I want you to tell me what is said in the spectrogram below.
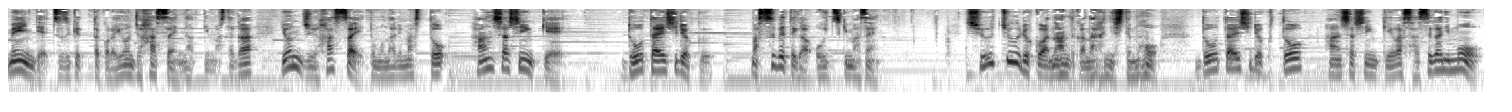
メインで続けてたから48歳になっていましたが、48歳ともなりますと、反射神経、動体視力、まあ、全てが追いつきません。集中力は何とかなるにしても、動体視力と反射神経はさすがにも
